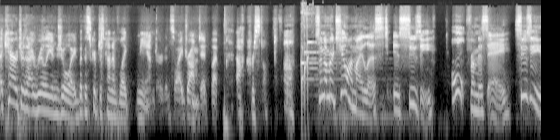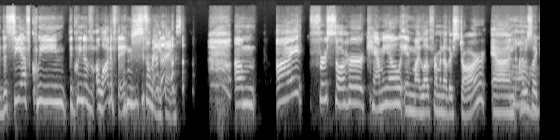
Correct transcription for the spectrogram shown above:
a character that I really enjoyed, but the script just kind of like meandered, and so I dropped it. But ah, Krystal, So number two on my list is Suzy. Oh, From Miss A. Suzy, the CF queen, the queen of a lot of things. so many things. um, I first saw her cameo in My Love from Another Star, and I was Oh. like,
